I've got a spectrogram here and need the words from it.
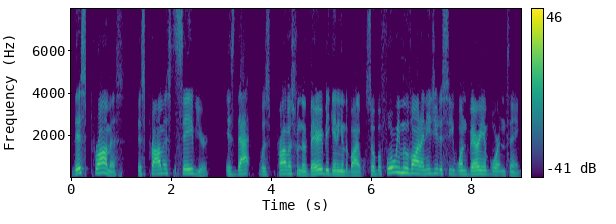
This promise, this promised Savior, is that was promised from the very beginning of the Bible. So before we move on, I need you to see one very important thing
